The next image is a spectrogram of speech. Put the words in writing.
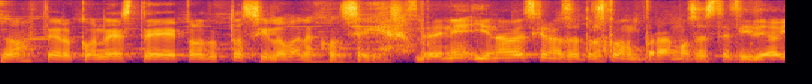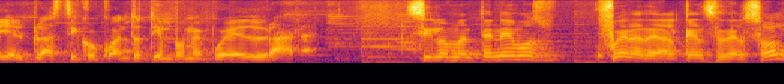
¿no? Pero con este producto sí lo van a conseguir. René, y una vez que nosotros compramos este fideo y el plástico, ¿cuánto tiempo me puede durar? Si lo mantenemos fuera del alcance del sol,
